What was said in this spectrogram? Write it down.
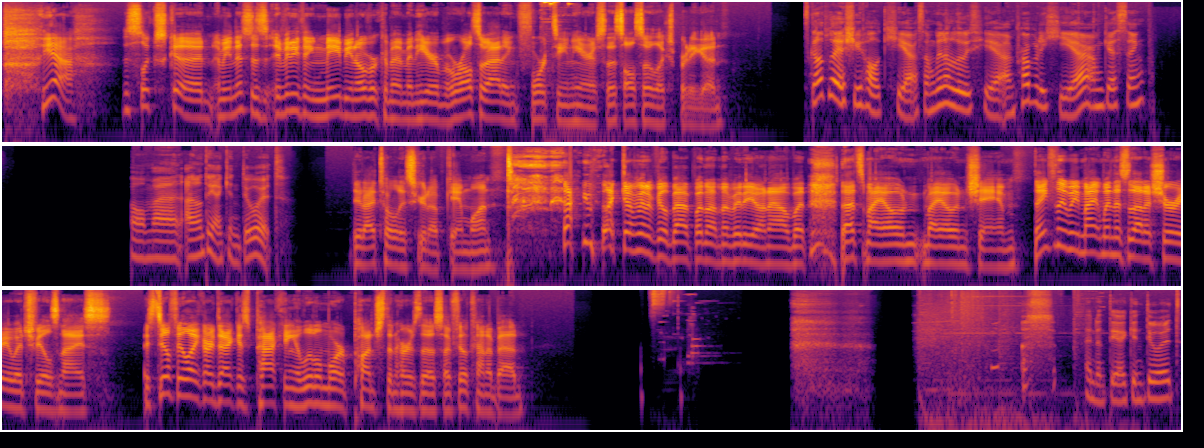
yeah, this looks good. I mean, this is, if anything, maybe an overcommitment here, but we're also adding 14 here, so this also looks pretty good. It's gonna play a She-Hulk here, so I'm gonna lose here. I'm probably here, I'm guessing. Oh man, I don't think I can do it. Dude, I totally screwed up game one. like I'm gonna feel bad putting on the video now, but that's my own my own shame. Thankfully, we might win this without a Shuri, which feels nice. I still feel like our deck is packing a little more punch than hers, though, so I feel kind of bad. I don't think I can do it.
